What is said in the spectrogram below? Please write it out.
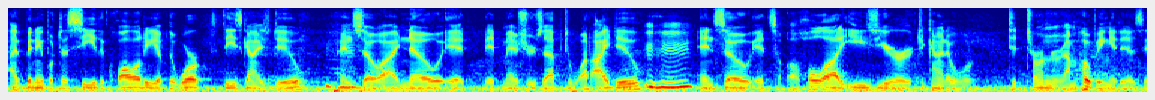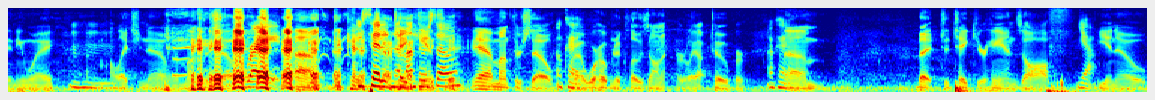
I've been able to see the quality of the work that these guys do, Mm-hmm. and so I know it it measures up to what I do, Mm-hmm. and so it's a whole lot easier to kind of to turn. I'm hoping it is anyway. I'll let you know in a month or so. Mm-hmm. right Um, You said in a month or so? in- Yeah, a month or so. Okay. Uh, we're hoping to close on it early October. Okay. Um, but to take your hands off, Yeah. you know,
